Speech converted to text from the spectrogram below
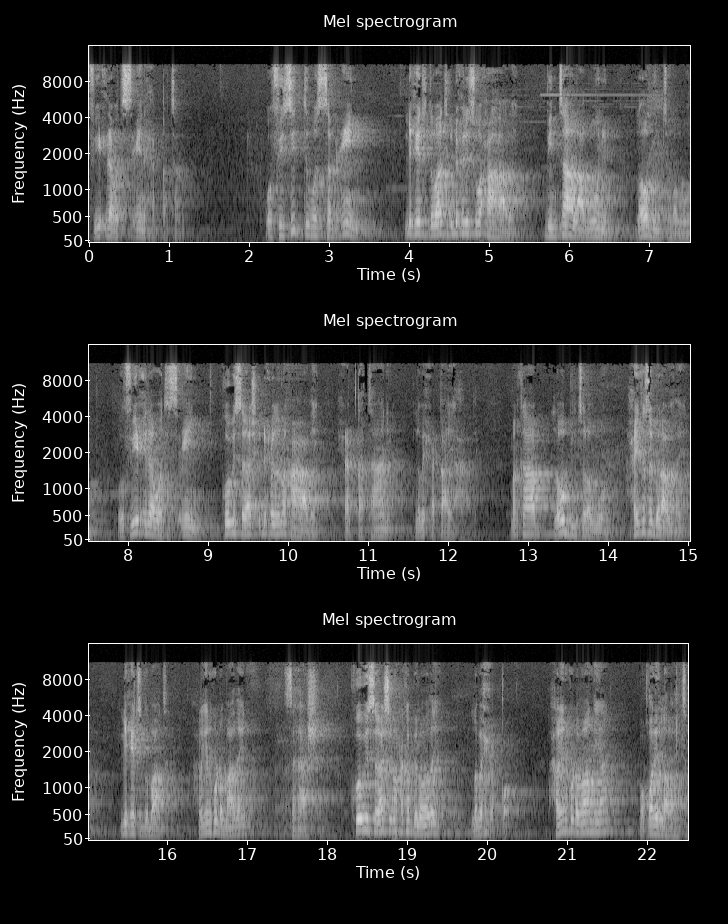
fi ixdaa wa tisciina xiqataan wa fi sittin wa sabciin lix iyo toddobaatanka dhexdiisa waxaa ahaaday bintaa labuunin laba binto labuun wa fi ixdaa wa tisciin koob iyo sagaashanka dhexdoodan waxaa ahaaday xiqataani laba xiqa ay ahaaday markaa laba binto labuun waxay ka soo bilaabadeen lix iyo toddobaatan halkeen ku dhamaadeen sagaashan koob iyo sagaashan waxaa ka bilowday laba xiqo halkeen ku dhamaanayaan boqol iyo labaatan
